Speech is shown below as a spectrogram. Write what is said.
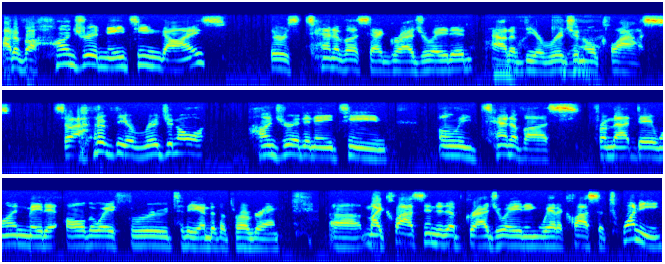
Out of 118 guys, there's 10 of us that graduated out of the original God. class. So out of the original 118, only 10 of us from that day one made it all the way through to the end of the program. Uh, my class ended up graduating. We had a class of 20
